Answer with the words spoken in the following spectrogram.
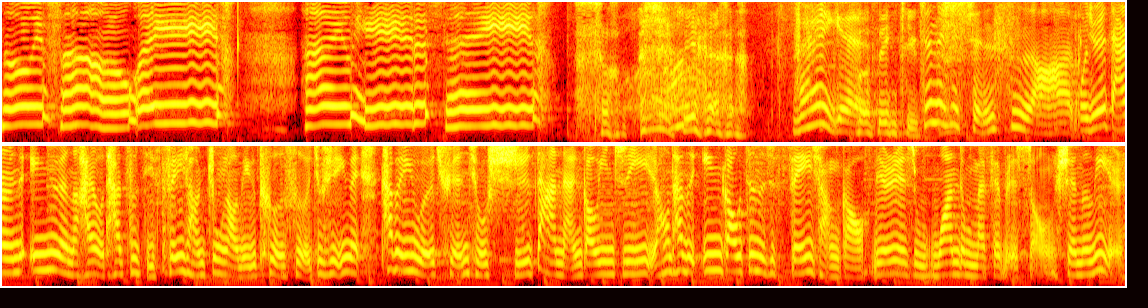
Though you're far away, I am here to stay. So, yeah. Very good. Oh, thank you. 真的是神似啊！我觉得达人的音乐呢，还有他自己非常重要的一个特色，就是因为他被誉为全球十大男高音之一，然后他的音高真的是非常高。There is one of my favorite song, Chandelier.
